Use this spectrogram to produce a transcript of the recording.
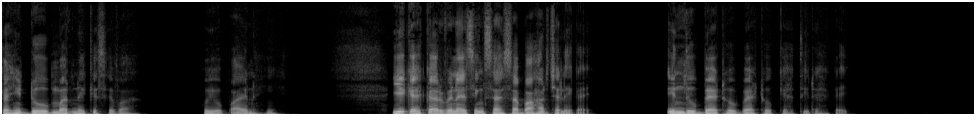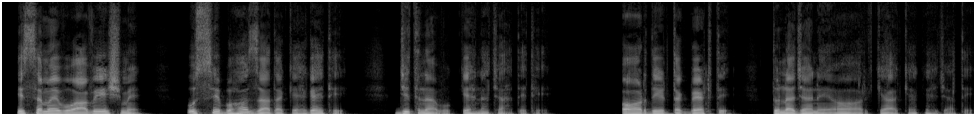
कहीं डूब मरने के सिवा कोई उपाय नहीं। ये कहकर विनय सिंह सहसा बाहर चले गए। इंदु बैठो बैठो कहती रह गई। इस समय वो आवेश में उससे बहुत ज़्यादा कह गए थे जितना वो कहना चाहते थे। और देर तक बैठते तो न जाने और क्या क्या कह जाते।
